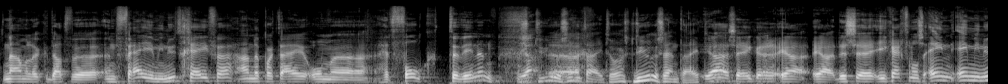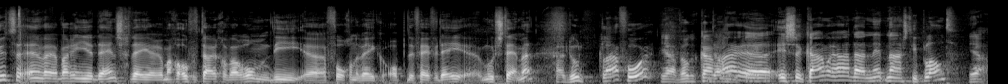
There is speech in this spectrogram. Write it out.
namelijk dat we een vrije minuut geven aan de partij om uh, het volk te winnen. Dat is dure zendtijd hoor, dure zendtijd. Ja, zeker. Ja, ja. Dus uh, je krijgt van ons één, één minuut en waarin je de Enschede'er mag overtuigen waarom die volgende week op de VVD moet stemmen. Ga ik doen. Klaar voor? Ja, welke camera? Daar is de camera, daar net naast die plant. Ja.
